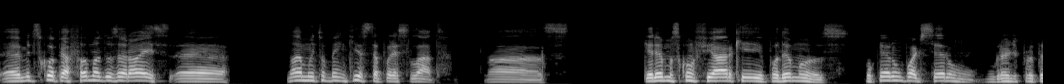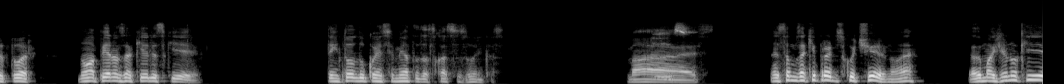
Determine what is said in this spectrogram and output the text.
É, me desculpe, a fama dos heróis é, não é muito benquista por esse lado. Nós queremos confiar que podemos. Qualquer um pode ser um, um grande protetor, não apenas aqueles que têm todo o conhecimento das classes únicas. Mas nós estamos aqui para discutir, não é? Eu imagino que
